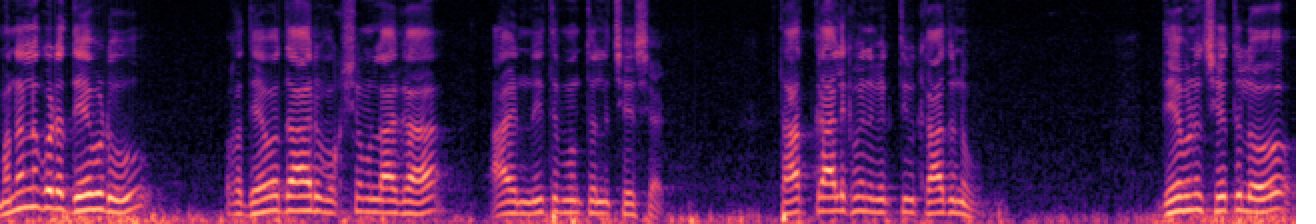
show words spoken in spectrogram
మనల్ని కూడా దేవుడు ఒక దేవదారు వృక్షంలాగా ఆయన నీతిమంతుల్ని చేశాడు. తాత్కాలికమైన వ్యక్తివి కాదు నువ్వు. దేవుని చేతిలో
